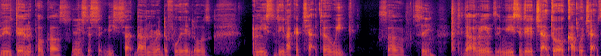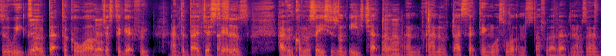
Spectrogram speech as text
we was doing the podcast. We used to sit, we sat down and read the Forty Eight Laws, and we used to do like a chapter a week. So See? do you know what I mean? We used to do a chapter or a couple chapters a week. So that took a while just to get through and to digest it. That's and it. was having conversations on each chapter and kind of dissecting what's what and stuff like that. You know what I'm saying?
